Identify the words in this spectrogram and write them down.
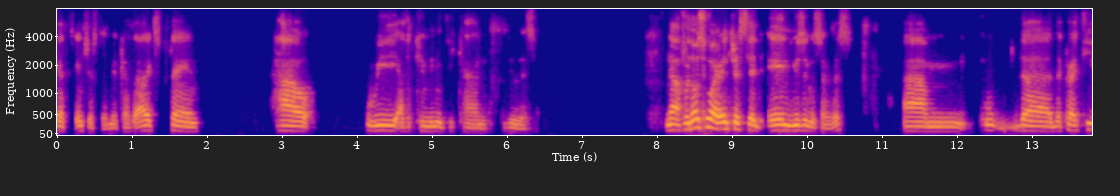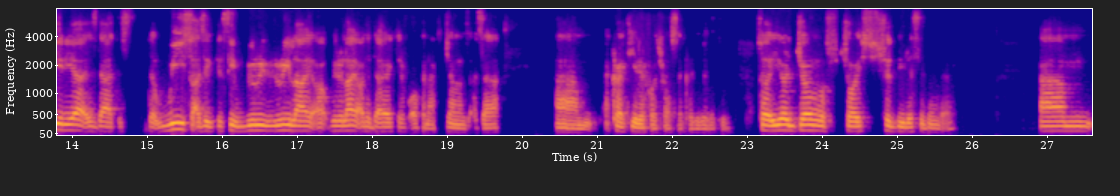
gets interesting because I'll explain how we as a community can do this. Now, for those who are interested in using the service, um, the, the criteria is that, that we, so as you can see, we rely on, we rely on the Directory of Open Access Journals as a, um, a criteria for trust and credibility. So your journal of choice should be listed in there. Um,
